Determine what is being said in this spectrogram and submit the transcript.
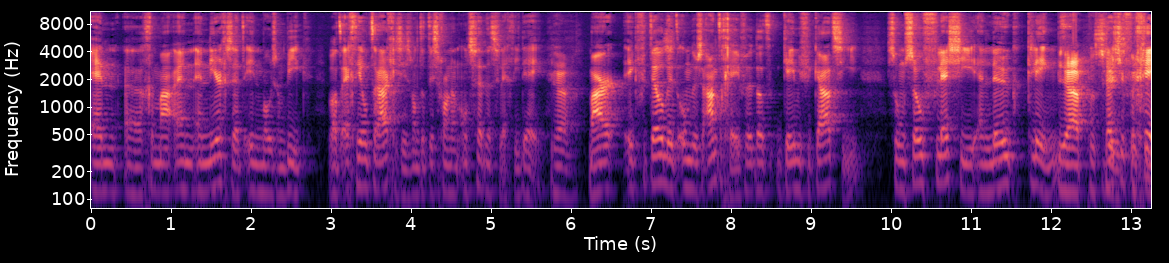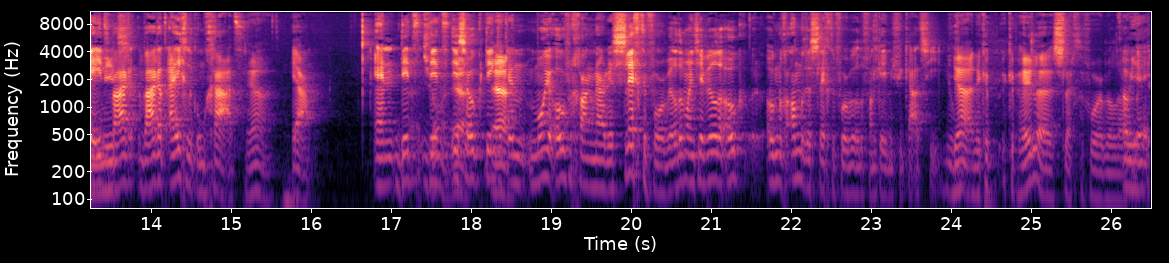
en, eh, en, en neergezet in Mozambique. Wat echt heel tragisch is, want het is gewoon een ontzettend slecht idee. ja. Maar ik vertel dit om dus aan te geven dat gamificatie soms zo flashy en leuk klinkt. Ja, precies. dat je vergeet niet- waar, waar het eigenlijk om gaat. Ja. Ja. En dit, Ja, dit is ja. ook denk Ja. ik een mooie overgang naar de slechte voorbeelden. Want jij wilde ook, ook nog andere slechte voorbeelden van gamificatie noemen. Ja, en ik heb, ik heb hele slechte voorbeelden. Oh jee.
